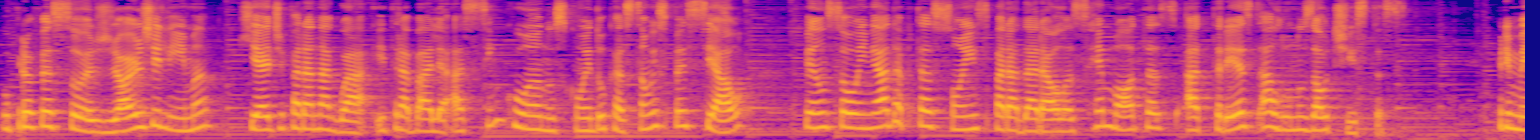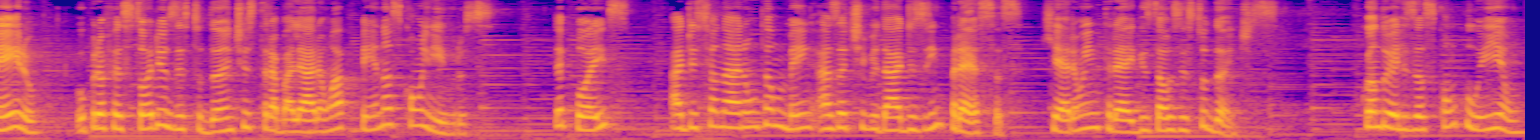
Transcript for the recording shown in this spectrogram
O professor Jorge Lima, que é de Paranaguá e trabalha há cinco anos com educação especial, pensou em adaptações para dar aulas remotas a três alunos autistas. Primeiro, o professor e os estudantes trabalharam apenas com livros. Depois, adicionaram também as atividades impressas, que eram entregues aos estudantes. Quando eles as concluíam,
